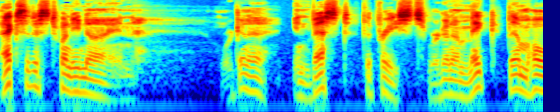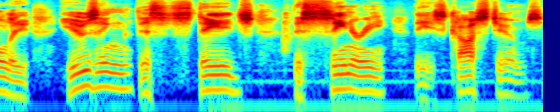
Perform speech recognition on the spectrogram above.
Exodus 29. We're going to invest the priests. We're going to make them holy using this stage, this scenery, these costumes.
